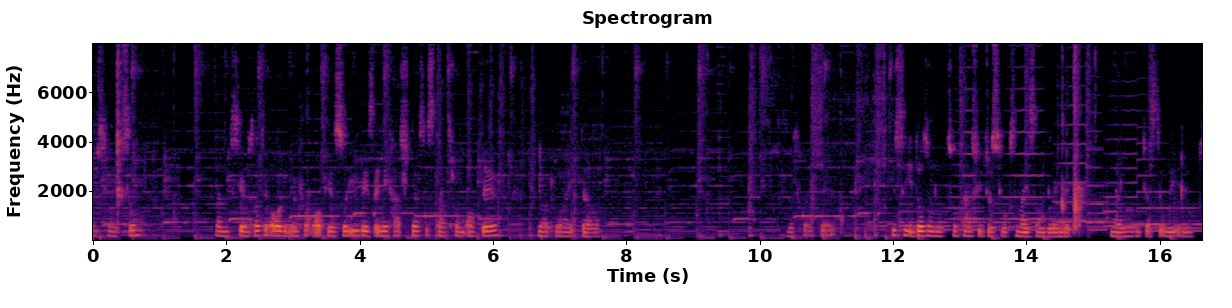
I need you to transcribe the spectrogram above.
Just like so and see I'm starting all the way from up here. So if there's any harshness it starts from up there not right down. Just like that. You see it doesn't look too harsh it just looks nice and blended. And I love it just the way it looks.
